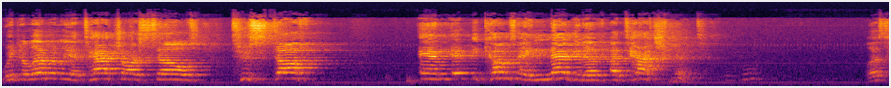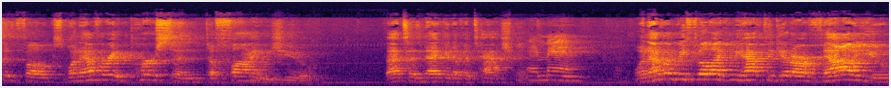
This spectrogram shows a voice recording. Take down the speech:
We deliberately attach ourselves to stuff, and it becomes a negative attachment. Listen, folks, whenever a person defines you, that's a negative attachment. Amen. Whenever we feel like we have to get our value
